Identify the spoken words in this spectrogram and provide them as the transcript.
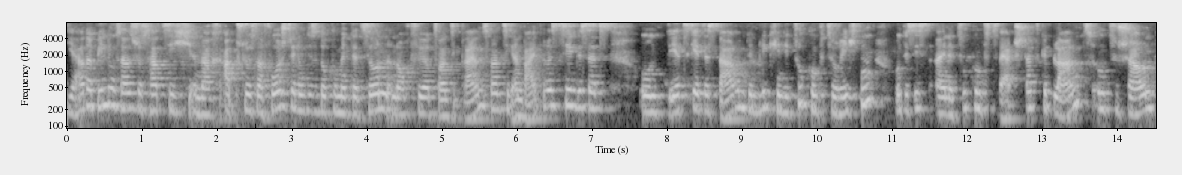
Ja, der Bildungsausschuss hat sich nach Abschluss, nach Vorstellung dieser Dokumentation noch für 2023 ein weiteres Ziel gesetzt. Und jetzt geht es darum, den Blick in die Zukunft zu richten. Und es ist eine Zukunftswerkstatt geplant, um zu schauen,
